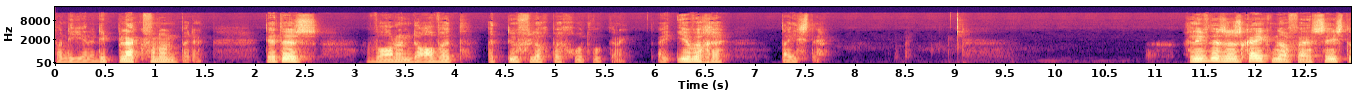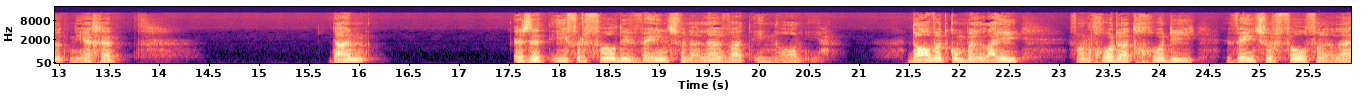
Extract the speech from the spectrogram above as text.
van die Here, die plek van aanbidding. Dit is waarin Dawid 'n toevlug by God wil kry, 'n ewige tuiste. Geliefdes, ons kyk na vers 6 tot 9. Dan is dit u vervul die wens van hulle wat u naam eer. Dawid kom bely van God dat God die wens vervul van hulle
